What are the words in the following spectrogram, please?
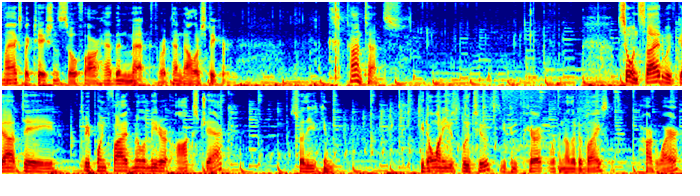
my expectations so far have been met for a $10 speaker. Contents. So inside we've got a 3.5 millimeter aux jack so that you can, if you don't want to use Bluetooth, you can pair it with another device with hardwire.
